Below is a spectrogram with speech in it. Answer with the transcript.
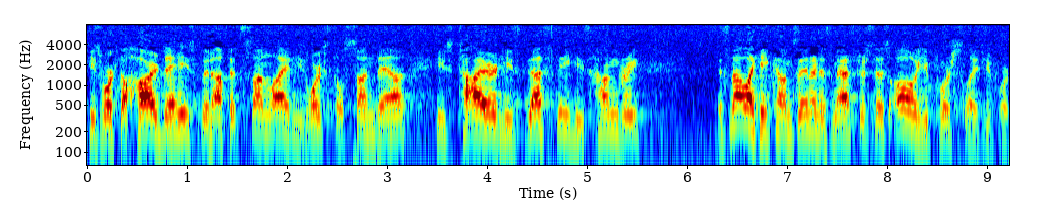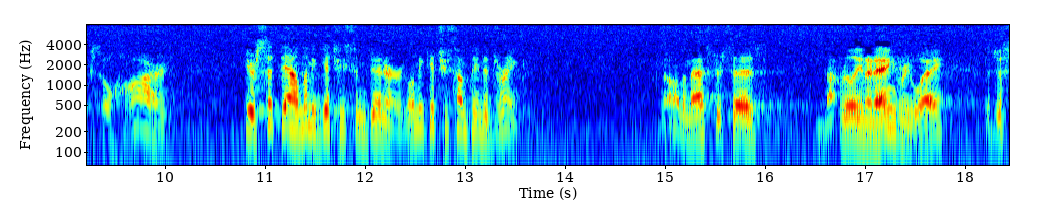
he's worked a hard day. He's been up at sunlight. He works till sundown. He's tired. He's dusty. He's hungry. It's not like he comes in and his master says, Oh, you poor slave, you've worked so hard. Here, sit down. Let me get you some dinner. Let me get you something to drink. No, the master says, not really in an angry way, but just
